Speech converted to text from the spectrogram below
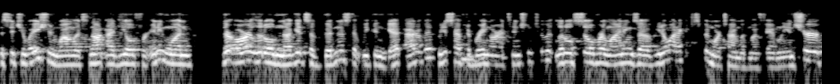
the situation while it's not ideal for anyone there are little nuggets of goodness that we can get out of it. We just have to mm-hmm. bring our attention to it. Little silver linings of you know what? I could spend more time with my family. And sure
